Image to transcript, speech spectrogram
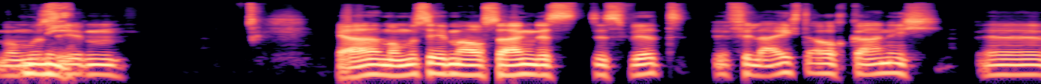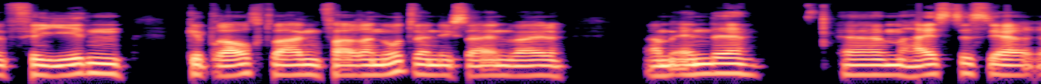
man muss nee. eben, ja, man muss eben auch sagen, dass das wird vielleicht auch gar nicht äh, für jeden Gebrauchtwagenfahrer notwendig sein, weil am Ende ähm, heißt es ja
